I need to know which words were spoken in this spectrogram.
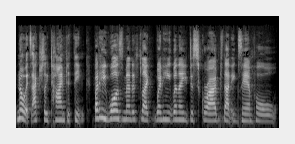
No, it's actually time to think. But he was medit like when he when they described that example,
